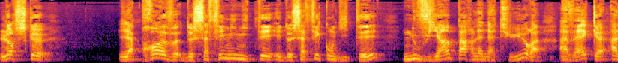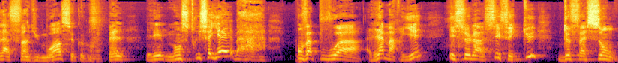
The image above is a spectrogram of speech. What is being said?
lorsque la preuve de sa féminité et de sa fécondité nous vient par la nature avec, à la fin du mois, ce que l'on appelle les menstrues. Ça bah, on va pouvoir la marier et cela s'effectue de façon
